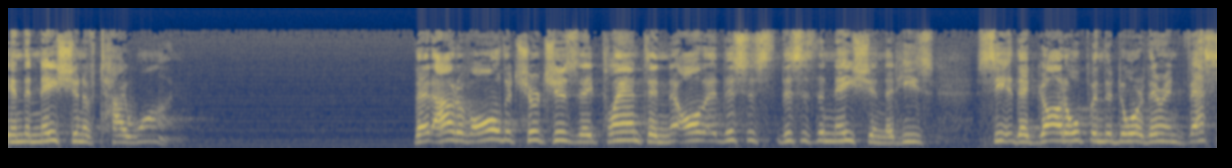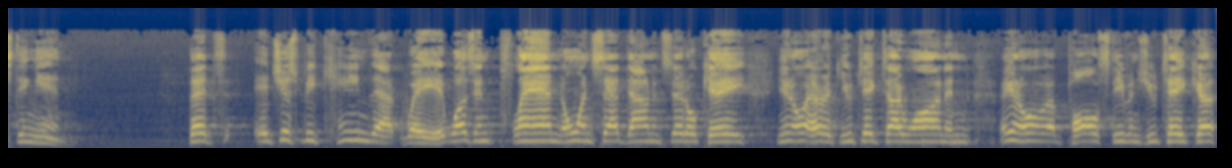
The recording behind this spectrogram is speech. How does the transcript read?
in the nation of Taiwan. That out of all the churches they plant and all this is this is the nation that he's see that God opened the door they're investing in. That it just became that way. It wasn't planned. No one sat down and said, "Okay, you know, Eric, you take Taiwan and you know, uh, Paul Stevens, you take, uh,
